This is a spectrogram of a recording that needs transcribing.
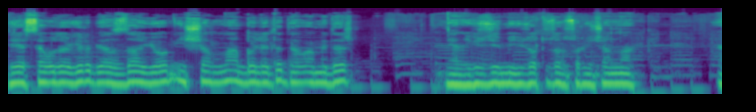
diğer serverlara göre biraz daha yoğun. İnşallah böyle de devam eder. Yani 120-130'dan sonra inşallah e,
